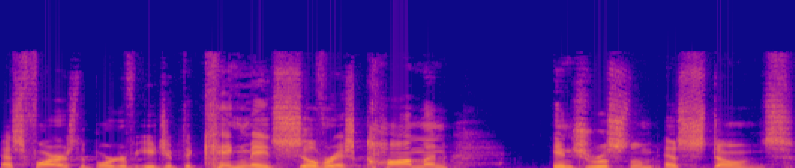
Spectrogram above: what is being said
as far as the border of Egypt. The king made silver as common in Jerusalem as stones,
